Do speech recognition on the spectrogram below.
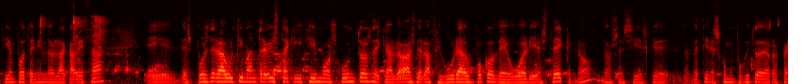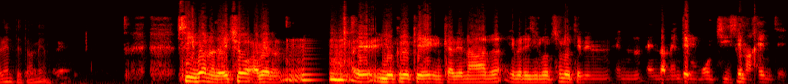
tiempo teniendo en la cabeza. eh, después de la última entrevista que hicimos juntos, de que hablabas de la figura un poco de Wally Steck, ¿no? No sé si es que le tienes como un poquito de referente también. Sí, bueno, de hecho, a ver, eh, yo creo que encadenar Everest y Lotso lo tienen en, en la mente muchísima gente.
